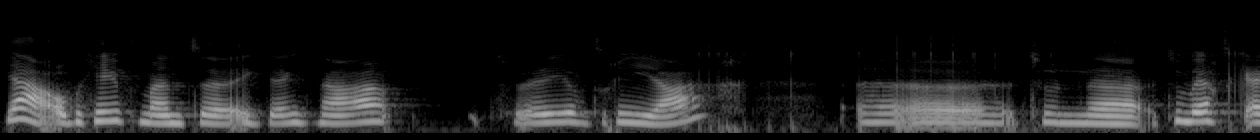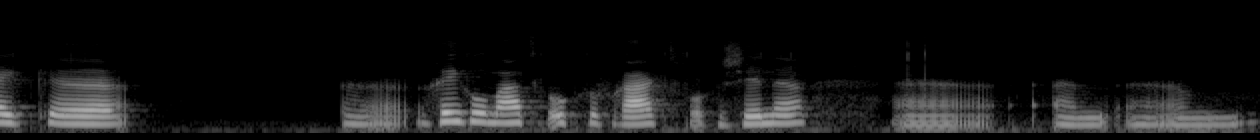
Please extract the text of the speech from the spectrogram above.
ja, op een gegeven moment, uh, ik denk na twee of drie jaar, toen, toen werd ik eigenlijk regelmatig ook gevraagd voor gezinnen. en um,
